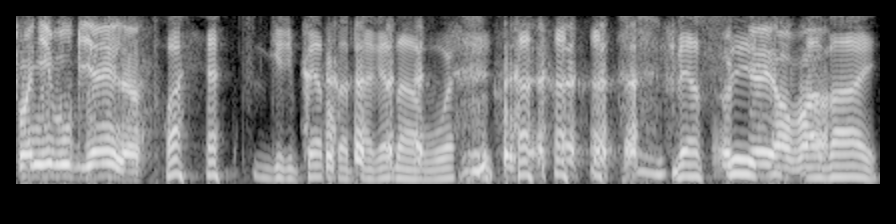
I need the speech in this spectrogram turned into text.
soignez-vous bien, là. Ouais, petite grippette apparaît dans la voix. Merci. au revoir. Bye bye.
